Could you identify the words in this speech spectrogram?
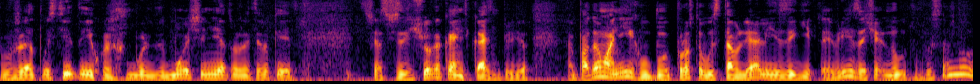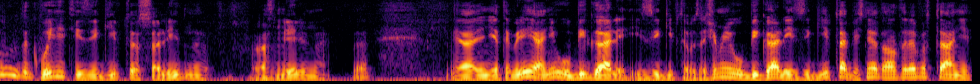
уже отпусти ты их, уже мощи нет уже терпеть. Сейчас еще какая-нибудь казнь придет. Потом они их просто выставляли из Египта. Евреи зачем? Ну, вы, ну так выйдите из Египта солидно, размеренно. Да? Э, нет, евреи, они убегали из Египта. Зачем они убегали из Египта, объясняет Алтаребе в Тане.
